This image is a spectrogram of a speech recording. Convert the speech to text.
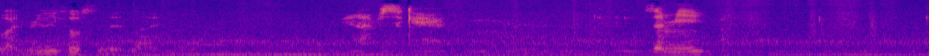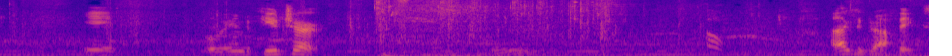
Like really close to midnight. And I'm scared. Is that me? Yeah. Oh, we're in the future. Ooh. Oh. I like the graphics.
